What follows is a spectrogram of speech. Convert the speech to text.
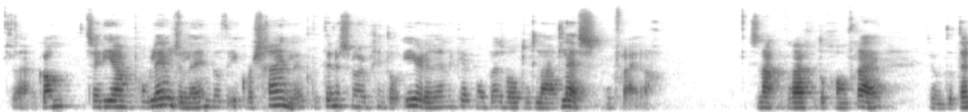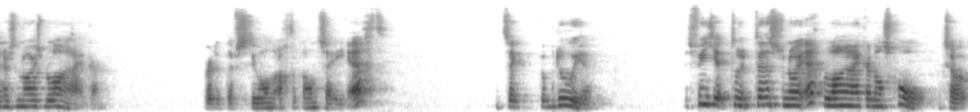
Ja, dat kan. Zei hij, ja, mijn probleem is alleen dat ik waarschijnlijk, de tennistoernooi begint al eerder en ik heb nog best wel tot laat les op vrijdag. Dus nou, dan vragen we toch gewoon vrij. Want dat tennistoernooi is belangrijker. Werd het even stil aan de achterkant, zei hij, echt? Ik zei wat bedoel je? Dus vind je het tennistoernooi echt belangrijker dan school? Ik zo,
